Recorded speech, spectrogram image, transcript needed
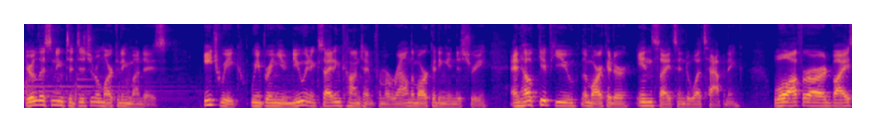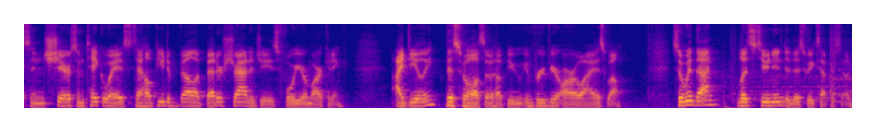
You're listening to Digital Marketing Mondays. Each week, we bring you new and exciting content from around the marketing industry and help give you, the marketer, insights into what's happening. We'll offer our advice and share some takeaways to help you develop better strategies for your marketing. Ideally, this will also help you improve your ROI as well. So, with that, let's tune in to this week's episode.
